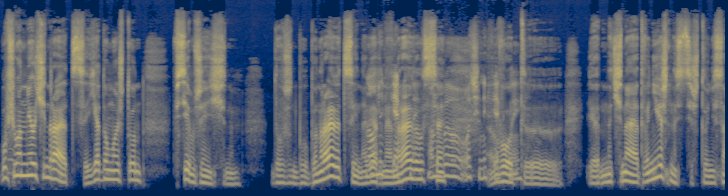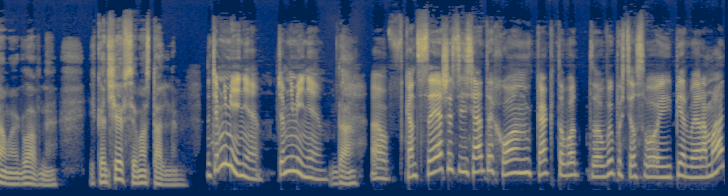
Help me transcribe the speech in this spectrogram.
В общем, он мне очень нравится. Я думаю, что он всем женщинам должен был бы нравиться, и, наверное, он нравился. Он был очень эффектный. Вот, э, начиная от внешности, что не самое главное, и кончая всем остальным. Но тем не менее, тем не менее, да. Э, в конце 60-х он как-то вот выпустил свой первый аромат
